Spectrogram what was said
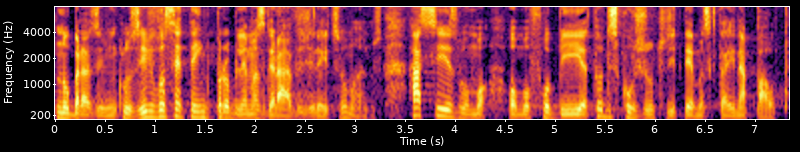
no Brasil, inclusive, você tem problemas graves de direitos humanos. Racismo, homofobia, todo esse conjunto de temas que está aí na pauta.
